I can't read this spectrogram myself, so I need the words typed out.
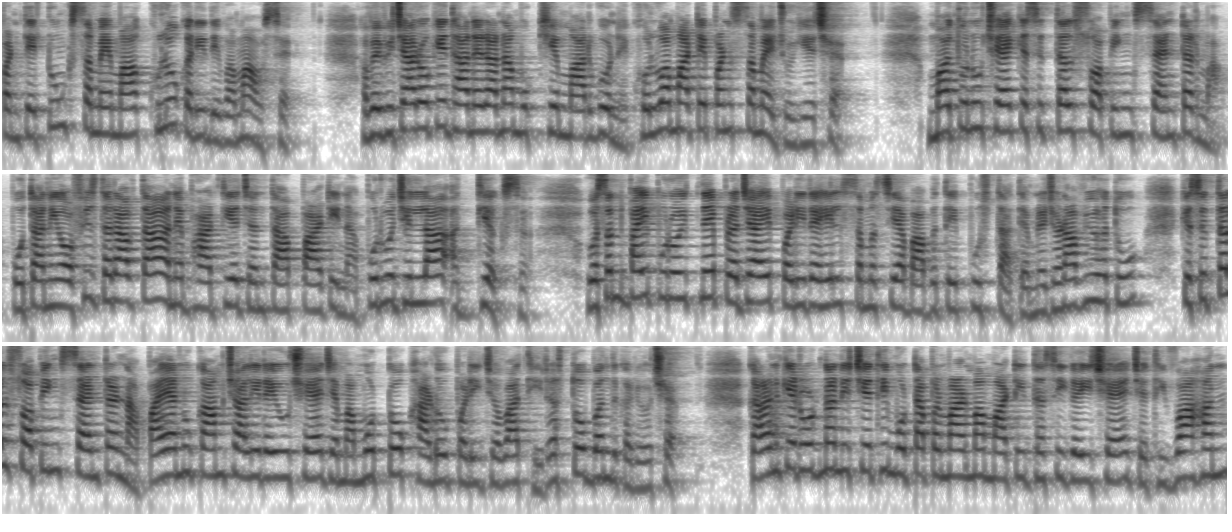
પણ તે ટૂંક સમયમાં ખુલ્લો કરી દેવામાં આવશે. હવે વિચારો કે ધાનેરાના મુખ્ય માર્ગોને ખોલવા માટે પણ સમય જોઈએ છે. મહત્વનું છે કે સિત્તલ શોપિંગ સેન્ટરમાં પોતાની ઓફિસ ધરાવતા અને ભારતીય જનતા પાર્ટીના પૂર્વ જિલ્લા અધ્યક્ષ વસંતભાઈ પુરોહિતને પ્રજાએ પડી રહેલ સમસ્યા બાબતે પૂછતા તેમણે જણાવ્યું હતું કે શીતલ શોપિંગ સેન્ટરના પાયાનું કામ ચાલી રહ્યું છે, જેમાં મોટો ખાડો પડી જવાથી રસ્તો બંધ કર્યો છે. કારણ કે રોડના નીચેથી મોટા પ્રમાણમાં માટી ધસી ગઈ છે, જેથી વાહન,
